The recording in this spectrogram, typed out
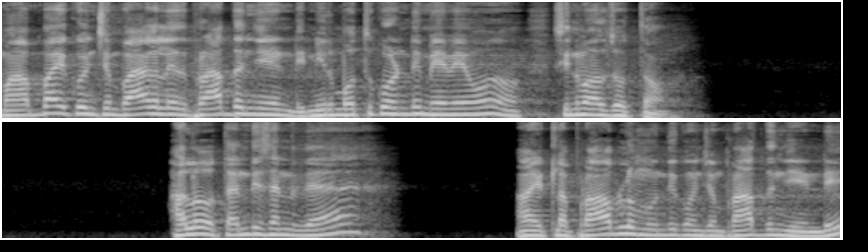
మా అబ్బాయి కొంచెం బాగలేదు ప్రార్థన చేయండి మీరు మొత్తుకోండి మేమేమో సినిమాలు చూస్తాం. హలో తండ్రి సన్నిదే ఇట్లా ప్రాబ్లం ఉంది కొంచెం ప్రార్థన చేయండి.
